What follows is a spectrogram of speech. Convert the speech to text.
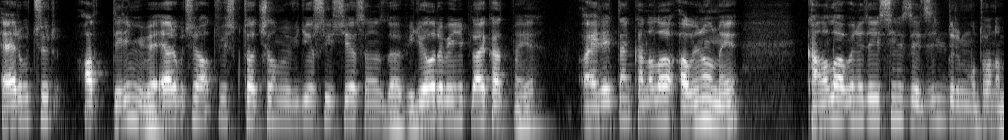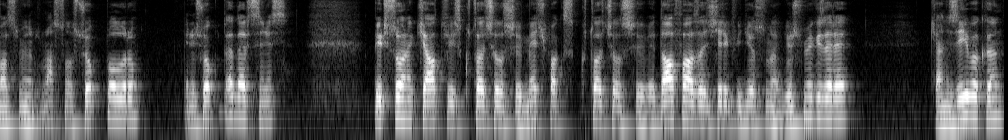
Eğer bu tür at dediğim gibi eğer bu tür at ve kutu açılımı videosu istiyorsanız da videoları beğenip like atmayı, ayrıca kanala abone olmayı, kanala abone değilseniz de zil bildirim butonuna basmayı unutmazsanız çok mutlu olurum. Beni çok mutlu edersiniz. Bir sonraki Hot Wheels kutu açılışı, Matchbox kutu açılışı ve daha fazla içerik videosunda görüşmek üzere. Kendinize iyi bakın.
